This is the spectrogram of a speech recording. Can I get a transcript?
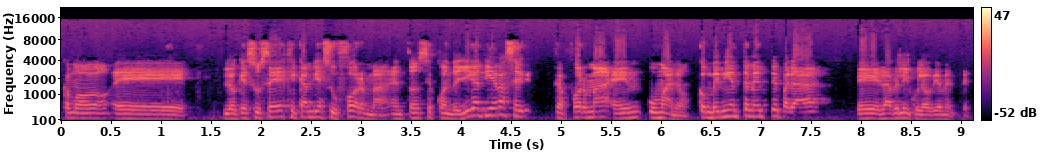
como eh, lo que sucede es que cambia su forma. Entonces, cuando llega a Tierra se transforma en humano, convenientemente para eh, la película, obviamente.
